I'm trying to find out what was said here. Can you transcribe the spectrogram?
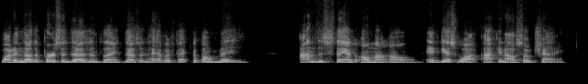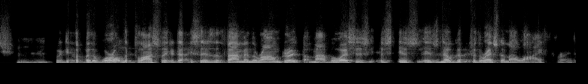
What another person does and think doesn't have effect upon me. I'm to stand on my own. And guess what? I can also change. Mm-hmm. We're dealing with a worldly philosophy today says that if I'm in the wrong group, my voice is is is, is no good for the rest of my life. Right.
